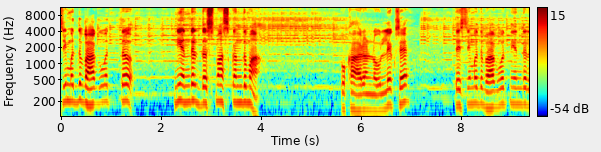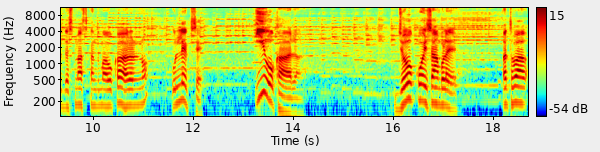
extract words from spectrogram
શ્રીમદ ભાગવતની અંદર દસમા સ્કંદમાં ઓખાહરણનો ઉલ્લેખ છે. તે શ્રીમદ ભાગવતની અંદર દસમા સ્કંદમાં ઓખાહરણનો ઉલ્લેખ છે. ઈ ઓખા હરણ જો કોઈ સાંભળે અથવા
